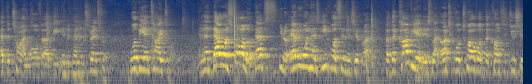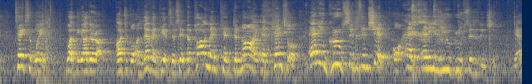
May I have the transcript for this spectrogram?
at the time of uh, the independence transfer will be entitled. And then that was followed. That's, you know, everyone has equal citizenship right. But the caveat is like Article 12 of the Constitution takes away what the other Article 11 gives. It said the Parliament can deny and cancel any group citizenship or add any new group citizenship. Yeah?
